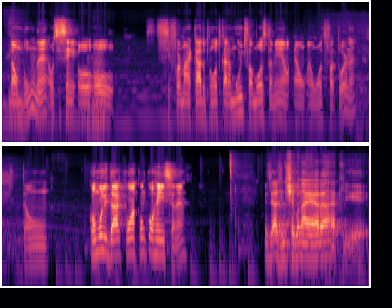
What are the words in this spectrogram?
dar um boom, né? Ou se, sem, ou, uhum. ou, se for marcado por um outro cara muito famoso também é, é, um, é um outro fator, né? Então, como lidar com a concorrência, né? Pois é, a gente chegou na era que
